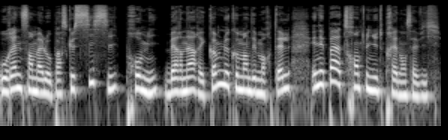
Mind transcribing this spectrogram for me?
ou Rennes-Saint-Malo. Parce que si, si, promis, Bernard est comme le commun des mortels et n'est pas à 30 minutes près dans sa vie.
